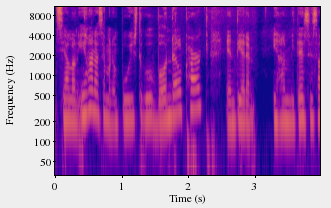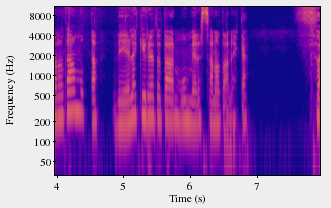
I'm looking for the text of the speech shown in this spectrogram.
siellä on ihana semmoinen puisto kuin Vondelpark. En tiedä ihan miten se sanotaan, mutta vielä kirjoitetaan. Mun mielestä sanotaan ehkä.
